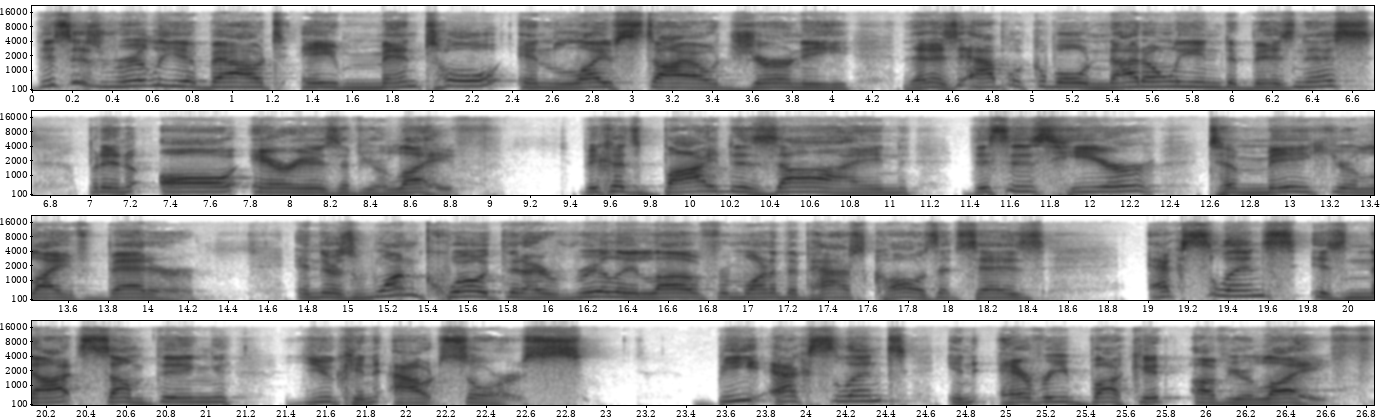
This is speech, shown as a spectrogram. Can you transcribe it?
this is really about a mental and lifestyle journey that is applicable not only into business, but in all areas of your life. Because by design, this is here to make your life better. And there's one quote that I really love from one of the past calls that says, Excellence is not something you can outsource. Be excellent in every bucket of your life.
